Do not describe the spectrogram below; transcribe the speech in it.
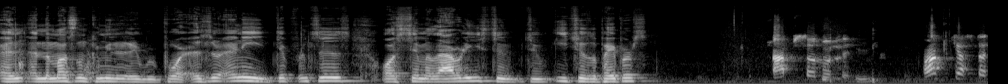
and, and the Muslim community report? Is there any differences or similarities to, to each of the papers? Absolutely. Parkchester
